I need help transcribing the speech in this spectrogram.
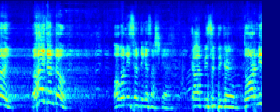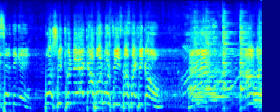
ওই ওই অগো নিচের দিকে যাস কে? কার নিচের দিকে? তোর নিচের দিকে। প্রশিক্ষণে একা কি কও? হ্যাঁ আমার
